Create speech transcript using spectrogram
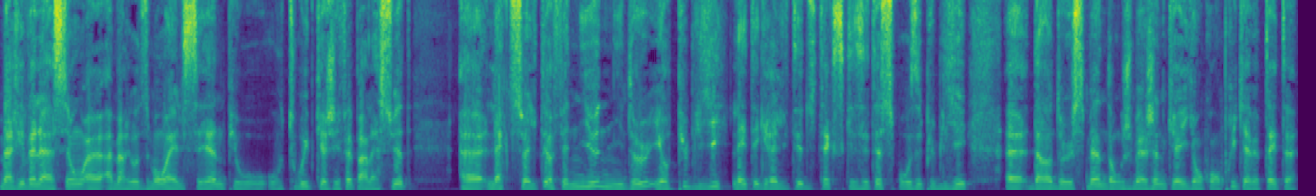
ma révélation à, Mario Dumont à LCN, puis au, au tweet que j'ai fait par la suite, euh, l'actualité a fait ni une ni deux et a publié l'intégralité du texte qu'ils étaient supposés publier euh, dans deux semaines. Donc j'imagine qu'ils ont compris qu'il y avait peut-être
